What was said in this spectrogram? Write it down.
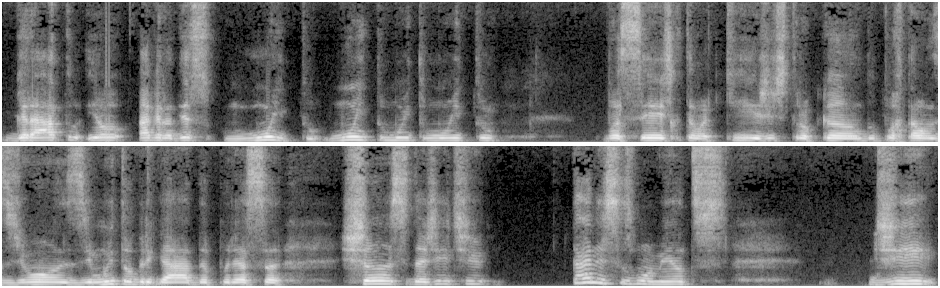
grato, eu agradeço muito, muito, muito, muito vocês que estão aqui, a gente trocando, Portal 1111. Muito obrigada por essa chance da gente estar tá nesses momentos de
